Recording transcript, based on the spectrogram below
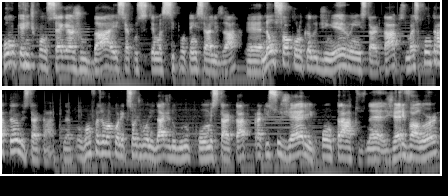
como que a gente consegue ajudar esse ecossistema a se potencializar, é, não só colocando dinheiro em startups, mas contratando startups. Né? Vamos fazer uma conexão de uma unidade do grupo com uma startup para que isso gere contratos, né? gere valor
